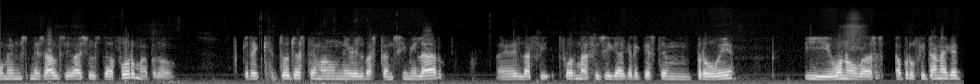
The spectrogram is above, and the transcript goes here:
moments més alts i baixos de forma, però crec que tots estem en un nivell bastant similar. A nivell de fi forma física crec que estem prou bé i bueno, vas- aprofitant aquest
